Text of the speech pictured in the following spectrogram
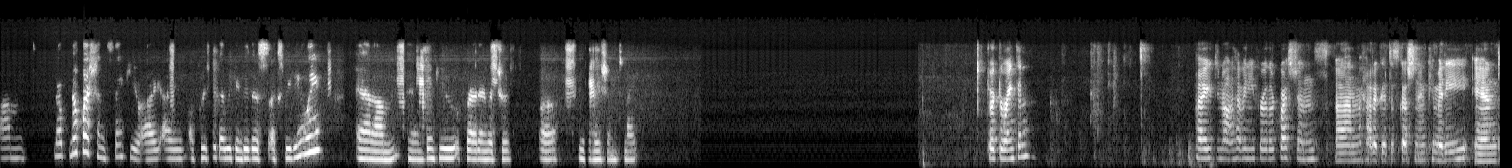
Um, no, no questions. Thank you. I, I appreciate that we can do this expediently. And, um, and thank you, Fred and Richard, uh, the information tonight. Director Rankin? I do not have any further questions. Um, had a good discussion in committee, and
